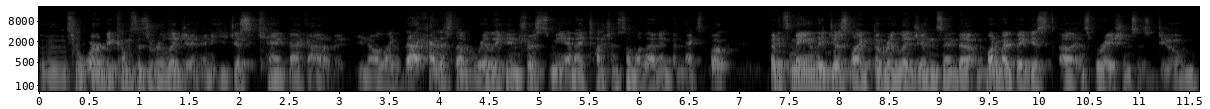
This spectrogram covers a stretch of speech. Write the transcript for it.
mm. to where it becomes his religion and he just can't back out of it. You know, like that kind of stuff really interests me. And I touch on some of that in the next book. But it's mainly just like the religions. And uh, one of my biggest uh, inspirations is Dune.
